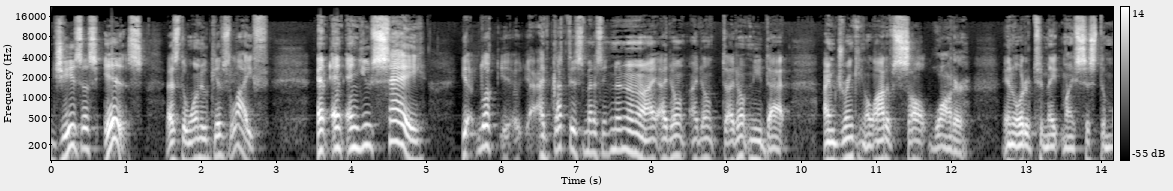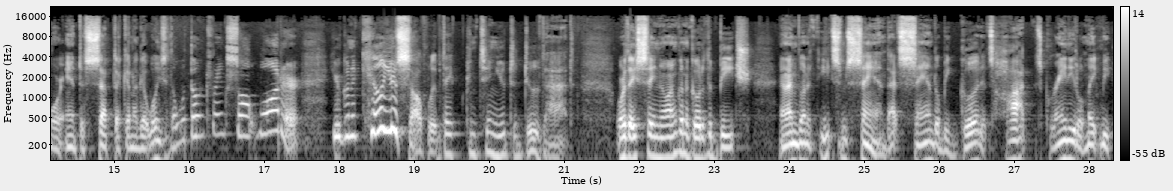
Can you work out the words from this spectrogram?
Jesus is as the one who gives life. And, and, and you say, look, I've got this medicine. No, no, no, I, I, don't, I, don't, I don't need that. I'm drinking a lot of salt water in order to make my system more antiseptic. And I go, well, he said, well, don't drink salt water. You're going to kill yourself. They continue to do that. Or they say, no, I'm going to go to the beach and I'm going to eat some sand. That sand will be good. It's hot. It's grainy. It'll make me,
